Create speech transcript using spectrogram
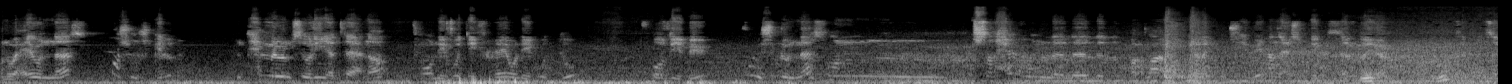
ونوعيو الناس واش مشكل. نتحملوا المسؤولية تاعنا au niveau des frais au niveau de au début ونجبدوا الناس ونشرح لهم ال- ال- ال- البرنامج اللي راك تمشي به أنا عجبني بزاف داير c'est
